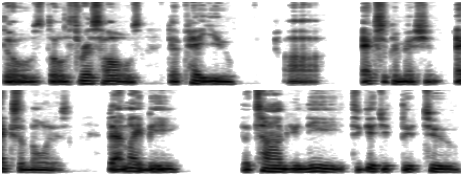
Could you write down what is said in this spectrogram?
those those thresholds that pay you uh, extra commission, extra bonus. That might be the time you need to get you through to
